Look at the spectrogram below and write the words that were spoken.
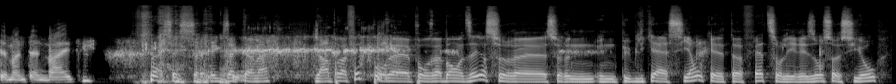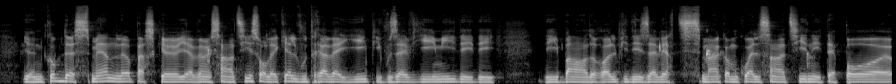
de mountain bike. c'est ça, exactement. J'en profite pour, pour rebondir sur, sur une, publication que tu as faite sur les réseaux sociaux il y a une couple de semaines, là, parce qu'il y avait un sentier sur lequel vous travailliez, puis vous aviez mis des, des, des banderoles puis des avertissements comme quoi le sentier n'était pas euh,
